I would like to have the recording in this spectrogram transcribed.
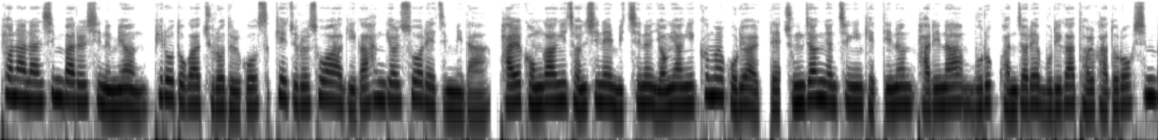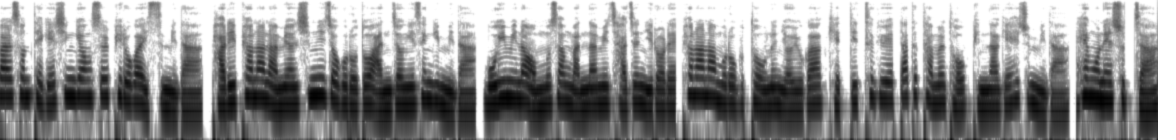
편안한 신발을 신으면 피로도가 줄어들고 스케줄을 소화하기가 한결 수월해집니다. 발 건강이 전신에 미치는 영향이 큼을 고려할 때 중장년층인 개띠는 발이나 무릎 관절에 무리가 덜 가도록 신발 선택에 신경 쓸 필요가 있습니다. 발이 편안 편 안하면 심리적으로도 안정이 생깁니다. 모임이나 업무상 만남이 잦은 1월에 편안함으로부터 오는 여유가 개띠 특유의 따뜻함을 더욱 빛나게 해줍니다. 행운의 숫자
